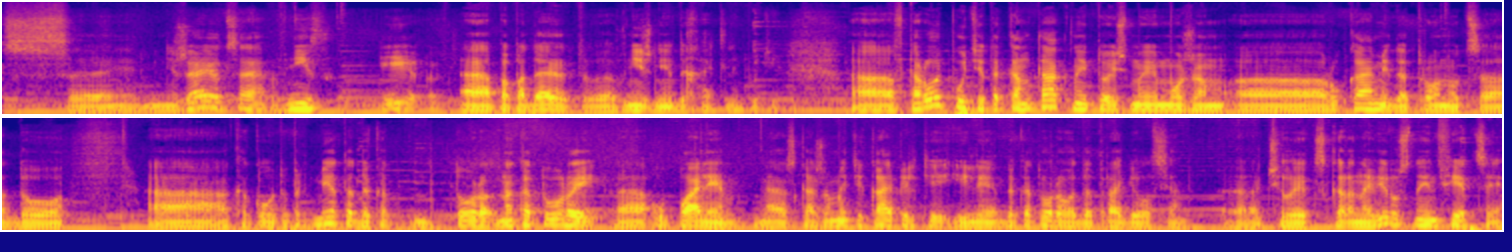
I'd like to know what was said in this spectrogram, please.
снижаются вниз и э, попадают в нижние дыхательные пути. Э, второй путь это контактный, то есть мы можем э, руками дотронуться до э, какого-то предмета, до, на который э, упали, э, скажем, эти капельки, или до которого дотрагивался человек с коронавирусной инфекцией.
